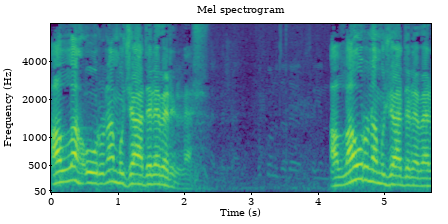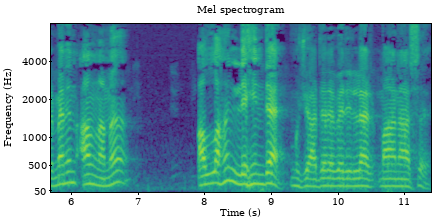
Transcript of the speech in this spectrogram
Allah uğruna mücadele verirler. Allah uğruna mücadele vermenin anlamı Allah'ın lehinde mücadele verirler manası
